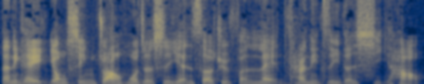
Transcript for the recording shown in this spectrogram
那你可以用形状或者是颜色去分类，看你自己的喜好。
